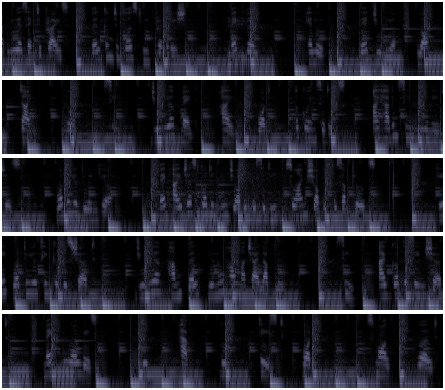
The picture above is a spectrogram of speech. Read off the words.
AWS Enterprise. Welcome to first week preparation. Meg well. Hello. There, Julia. Long time. No. See. Julia, Meg. Hi. What? A coincidence. I haven't seen you in ages. What are you doing here? Meg, I just got a new job in the city, so I'm shopping for some clothes. Hey, what do you think of this shirt? Julia, hum, well, you know how much I love blue. See, I've got the same shirt. Meg, you always good, have? Small world.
